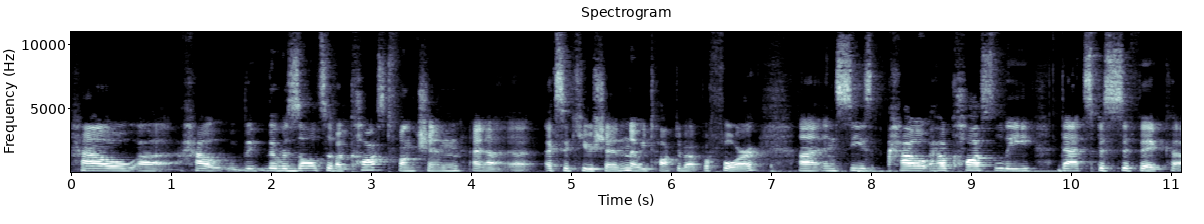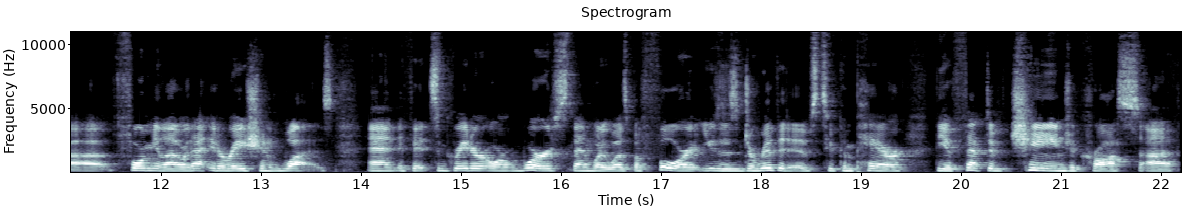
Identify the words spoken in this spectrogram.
how uh, how the, the results of a cost function uh, uh, execution that we talked about before, uh, and sees how how costly that specific uh, formula or that iteration was. And if it's greater or worse than what it was before, it uses derivatives to compare the effective change across uh,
